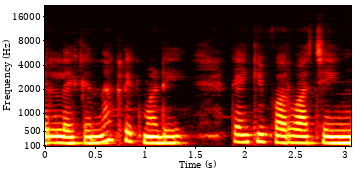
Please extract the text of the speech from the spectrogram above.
ಬೆಲ್ ಐಕನ್ನ ಕ್ಲಿಕ್ ಮಾಡಿ. Thank you for watching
